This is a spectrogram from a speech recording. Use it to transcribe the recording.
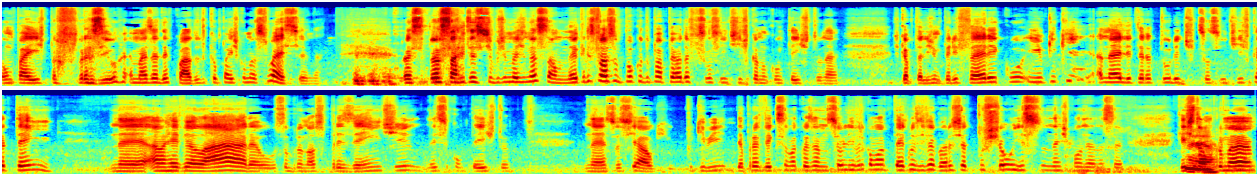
Um país para o Brasil é mais adequado do que um país como a Suécia, né? Para se pensar nesse tipo de imaginação. Né? Eu queria que falasse um pouco do papel da ficção científica no contexto né, de capitalismo periférico e o que, que né, a literatura de ficção científica tem né, a revelar sobre o nosso presente nesse contexto né, social, porque deu para ver que isso é uma coisa no seu livro, como até inclusive agora você já puxou isso, né, respondendo essa questão é. para uma,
